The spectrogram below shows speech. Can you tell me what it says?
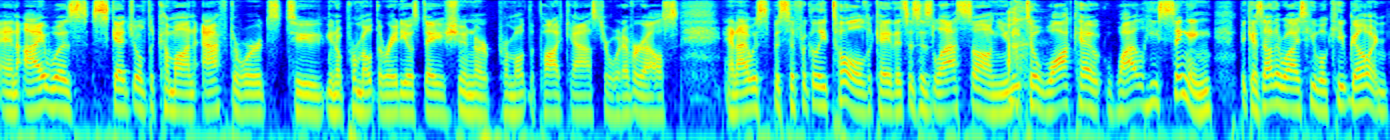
and I was scheduled to come on afterwards to you know promote the radio station or promote the podcast or whatever else, and I was specifically told, okay, this is his last song. You need to walk out while he's singing because otherwise he will keep going.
